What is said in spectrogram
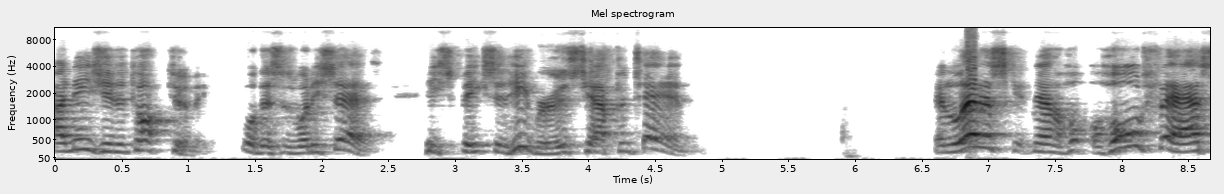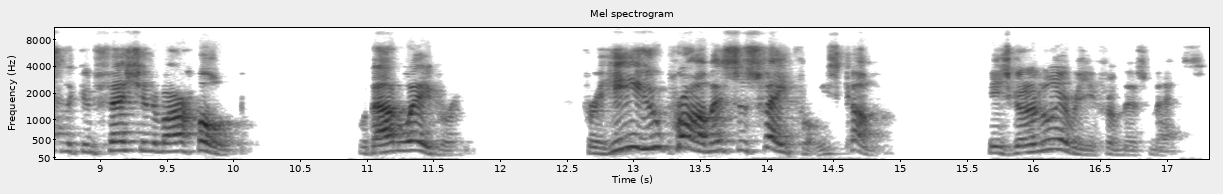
I need you to talk to me. Well, this is what he says. He speaks in Hebrews chapter 10. And let us get, now hold fast the confession of our hope without wavering. For he who promised is faithful. He's coming. He's going to deliver you from this mess.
